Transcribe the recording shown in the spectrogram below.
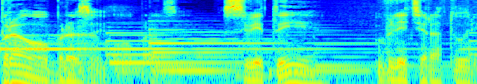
Прообразы. Святые в литературе.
